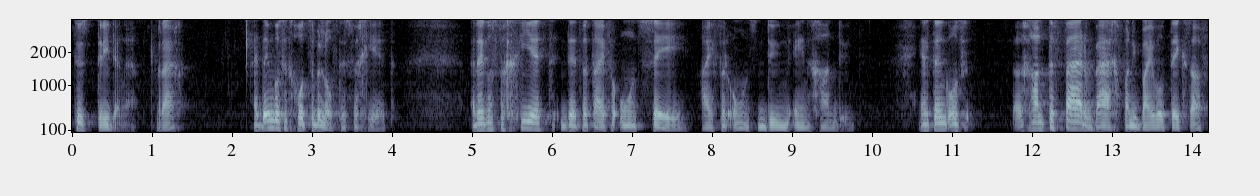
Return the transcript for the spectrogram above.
soos drie dinge, reg? Ek dink ons het God se beloftes vergeet. Ek dink ons vergeet dit wat hy vir ons sê hy vir ons doen en gaan doen. En ek dink ons gaan te ver weg van die Bybelteks af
